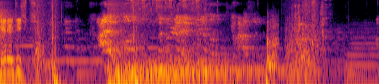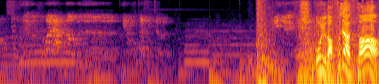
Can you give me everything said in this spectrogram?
내려주십시오. 오 이거 나쁘지 않다. 야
